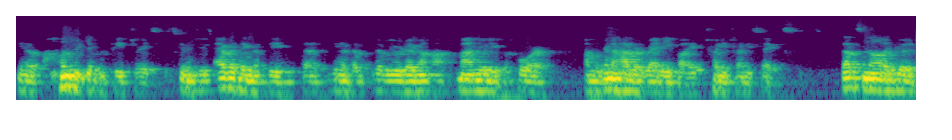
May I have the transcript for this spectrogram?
you know, a hundred different features. It's going to do everything that the, that, you know, that, that we were doing manually before, and we're going to have it ready by 2026. That's not a good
